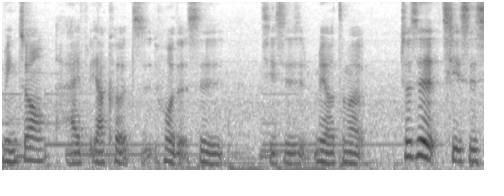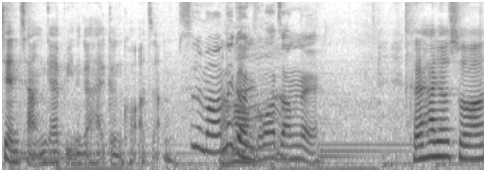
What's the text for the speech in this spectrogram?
民众还比较克制，或者是其实没有这么，就是其实现场应该比那个还更夸张。是吗？那个很夸张哎。可是他就说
